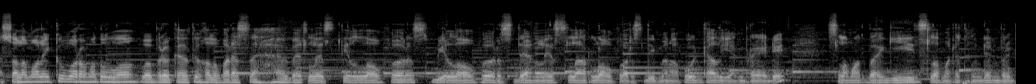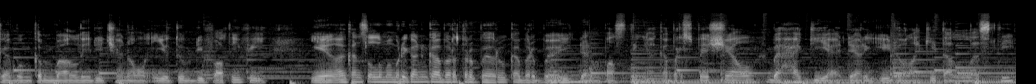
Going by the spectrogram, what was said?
Assalamualaikum warahmatullahi wabarakatuh. Halo para sahabat Lesti Lovers, Belovers, dan Leslar Lovers di mana pun kalian berada. Selamat pagi, selamat datang dan bergabung kembali di channel Youtube Diva TV Yang akan selalu memberikan kabar terbaru, kabar baik, dan pastinya kabar spesial bahagia dari idola kita Lesti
